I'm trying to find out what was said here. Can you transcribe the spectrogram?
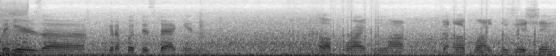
So here's uh I'm gonna put this back in upright lock the upright position.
